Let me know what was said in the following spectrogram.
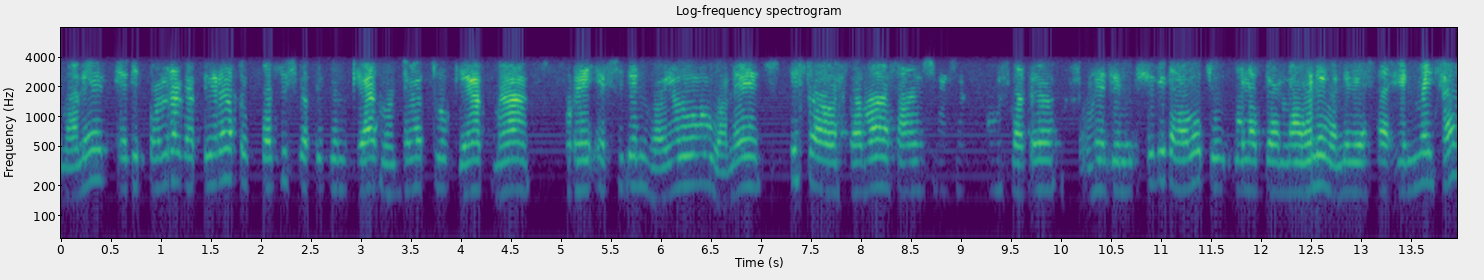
भने यदि पन्ध्र गते र त्यो पच्चिस गते जुन ग्याप हुन्छ त्यो ग्यापमा कुनै एक्सिडेन्ट भयो भने त्यस्तो अवस्थामा उसबाट हुने जुन सुविधा हो त्यो उपलब्ध नहुने भन्ने व्यवस्था यिनमै छ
